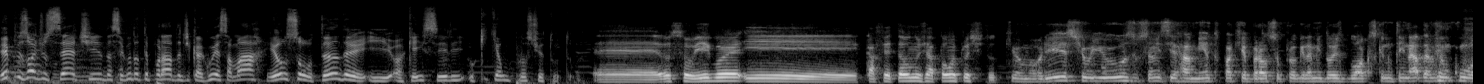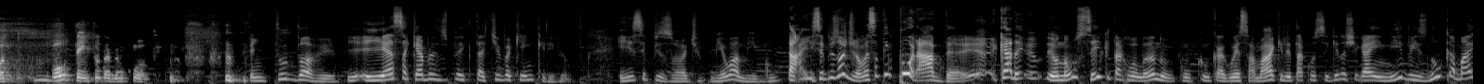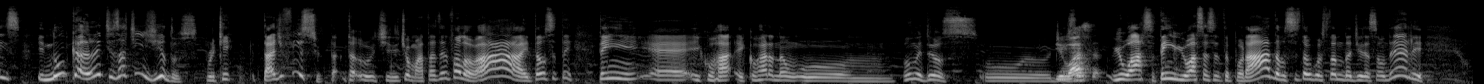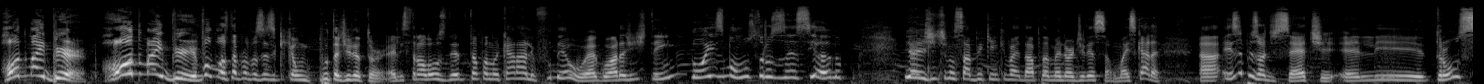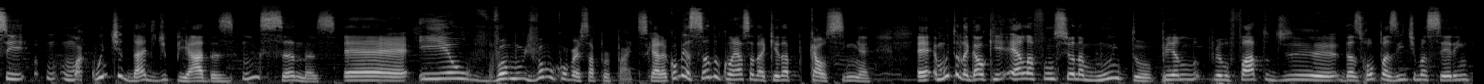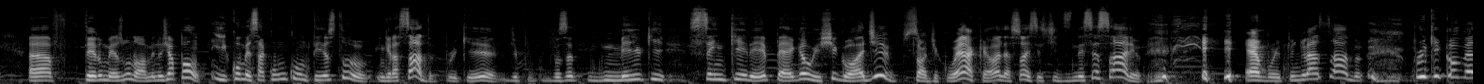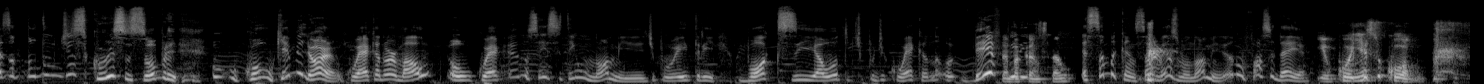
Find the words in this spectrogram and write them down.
Episódio 7 da segunda temporada de Kaguya-sama. Eu sou o Thunder e, ok, Siri, o que é um prostituto? É, eu sou o Igor e cafetão no Japão é prostituto. Que é o Maurício e usa o seu encerramento para quebrar o seu programa em dois blocos que não tem nada a ver um com o outro. Ou tem tudo a ver um com o outro. Tem tudo a ver. E, e essa quebra de expectativa que é incrível. Esse episódio, meu amigo. Tá, esse episódio não, essa temporada. É, Cara, eu, eu não sei o que tá rolando com, com Kaguya-sama, que ele tá conseguindo chegar em níveis nunca mais e nunca antes atingidos. Porque tá difícil. Tá- tá- o Shinichi Omata até falou: Ah, então você tem. Tem. É, Ikuhara, Ikuhara não, o. Oh meu Deus. O. Yuasa? Yuasa. Tem o Yuasa essa temporada? Vocês estão gostando da direção dele? Hold my beer! Hold my beer! Vou mostrar pra vocês o que é um puta diretor. Ele estralou os dedos e tá falando: caralho, fudeu. Agora a gente tem dois monstros esse ano. E aí a gente não sabe quem que vai dar pra melhor direção. Mas, cara, ah, esse episódio 7, ele trouxe um- uma quantidade de piadas insanas. É, e. Vamos, vamos conversar por partes, cara. Começando com essa daqui da calcinha. É, é muito legal que ela funciona muito pelo, pelo fato de das roupas íntimas serem ah, ter o mesmo nome no Japão. E começar com um contexto engraçado, porque, tipo, você meio que sem querer pega o Ishigod só de cueca. Olha só, esse desnecessário. é muito engraçado. Porque começa todo um discurso sobre o, o, o que é melhor, cueca normal ou cueca. Eu não sei se tem um nome, tipo, entre box e a outro tipo de cueca. Não, Samba defini- canção. É samba canção mesmo o nome? Eu não faço ideia. Eu conheço como.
